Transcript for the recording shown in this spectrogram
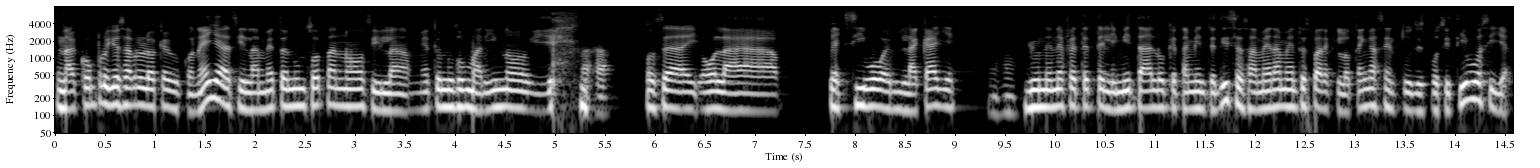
la compro, yo sabré lo que hago con ella. Si la meto en un sótano, si la meto en un submarino, y, Ajá. o sea, o la exhibo en la calle. Y un NFT te limita a algo que también te dice. O sea, meramente es para que lo tengas en tus dispositivos y ya.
